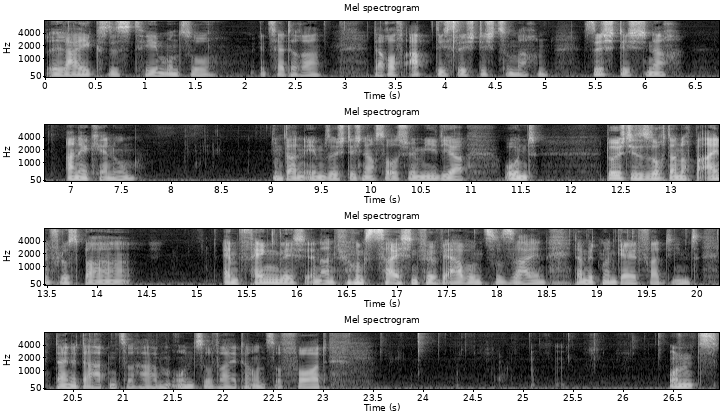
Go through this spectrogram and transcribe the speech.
Like-System und so etc. darauf ab, dich süchtig zu machen. Süchtig nach Anerkennung und dann eben süchtig nach Social Media und durch diese Sucht dann noch beeinflussbar empfänglich in Anführungszeichen für Werbung zu sein, damit man Geld verdient, deine Daten zu haben und so weiter und so fort. Und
